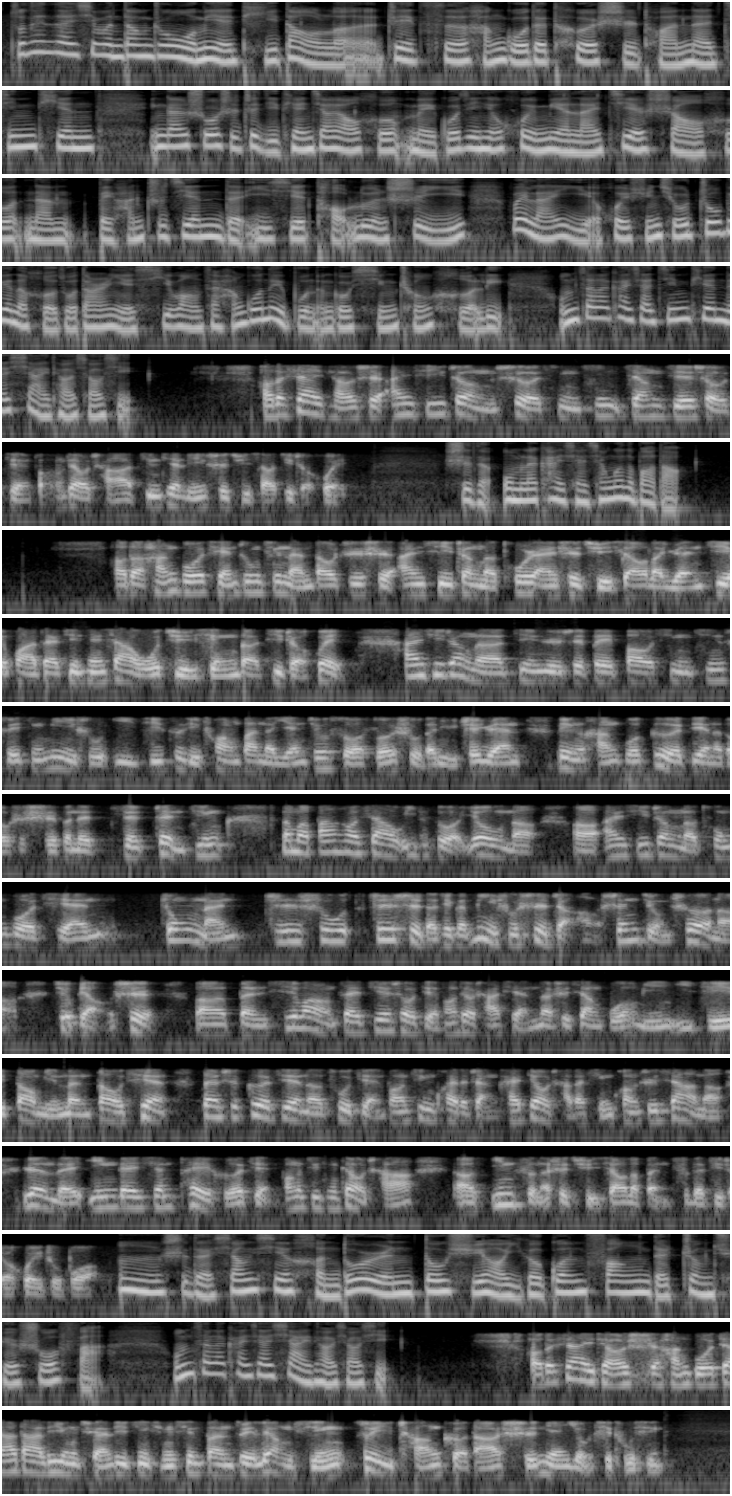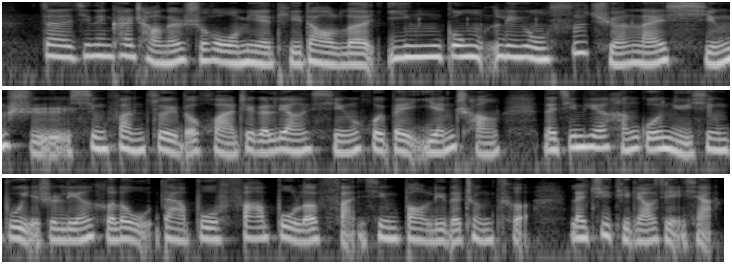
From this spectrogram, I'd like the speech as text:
昨天在新闻当中，我们也提到了这次韩国的特使团呢，今天应该说是这几天将要和美国进行会面，来介绍和南北韩之间的一些讨论事宜。未来也会寻求周边的合作，当然也希望在韩国内部能够形成合力。我们再来看一下今天的下一条消息。好的，下一条是安熙正涉性侵将接受检方调查，今天临时取消记者会。是的，我们来看一下相关的报道。好的，韩国前中青男刀之士安熙正呢，突然是取消了原计划在今天下午举行的记者会。安熙正呢，近日是被曝性侵随行秘书以及自己创办的研究所所属的女职员，令韩国各界呢都是十分的震震惊。那么八号下午一点左右呢，呃，安熙正呢通过前。中南支书知事的这个秘书市长申炯彻呢，就表示，呃，本希望在接受检方调查前呢，是向国民以及道民们道歉。但是各界呢，促检方尽快的展开调查的情况之下呢，认为应该先配合检方进行调查，呃，因此呢，是取消了本次的记者会。主播，嗯，是的，相信很多人都需要一个官方的正确说法。我们再来看一下下一条消息。好的，下一条是韩国加大利用权力进行性犯罪量刑，最长可达十年有期徒刑。在今天开场的时候，我们也提到了，因公利用私权来行使性犯罪的话，这个量刑会被延长。那今天韩国女性部也是联合了五大部，发布了反性暴力的政策，来具体了解一下。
